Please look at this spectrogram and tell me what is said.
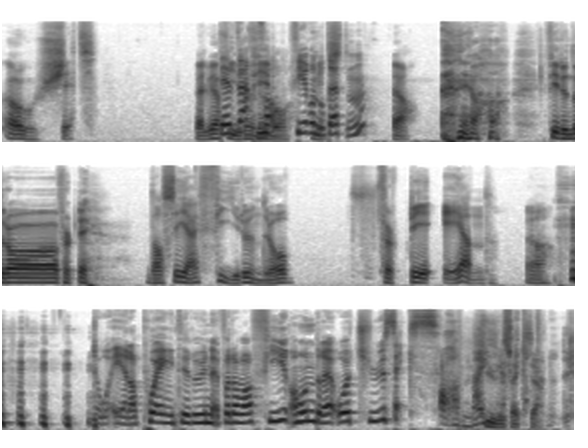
Oh, shit. Vel, vi har Det er i hvert fall minst. 413. Ja. Ja. 440. Da sier jeg 441. Ja. Da er det poeng til Rune, for det var 426. Ah, nei, 26, ja. Det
